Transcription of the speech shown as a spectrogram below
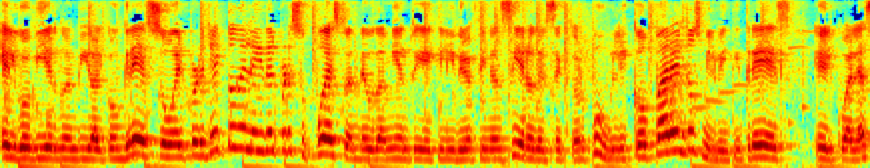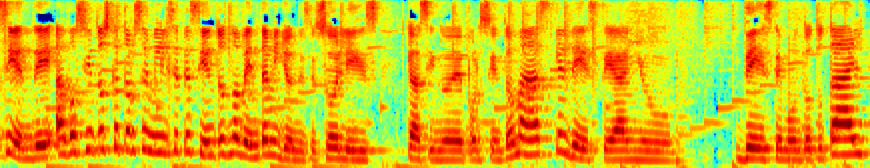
El gobierno envió al Congreso el proyecto de ley del presupuesto, endeudamiento y equilibrio financiero del sector público para el 2023, el cual asciende a 214.790 millones de soles, casi 9% más que el de este año. De este monto total,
